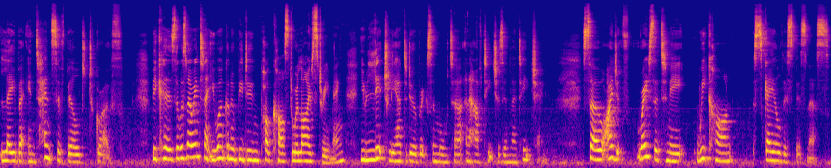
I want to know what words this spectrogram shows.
labor intensive build to growth. Because there was no internet, you weren't going to be doing podcast or live streaming. You literally had to do a bricks and mortar and have teachers in there teaching. So I, Ray said to me, We can't scale this business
